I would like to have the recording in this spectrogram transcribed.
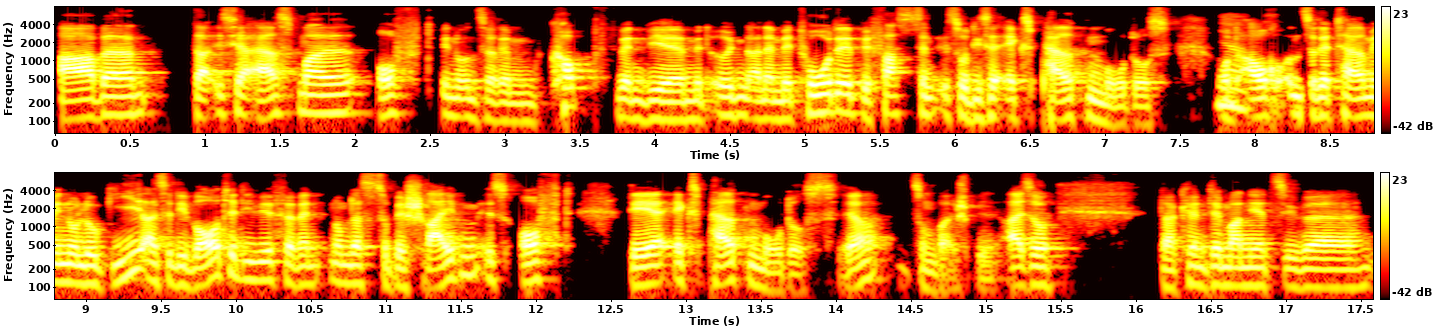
Aber da ist ja erstmal oft in unserem Kopf, wenn wir mit irgendeiner Methode befasst sind, ist so dieser Expertenmodus. Und Ja. auch unsere Terminologie, also die Worte, die wir verwenden, um das zu beschreiben, ist oft der Expertenmodus, ja, zum Beispiel. Also da könnte man jetzt über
